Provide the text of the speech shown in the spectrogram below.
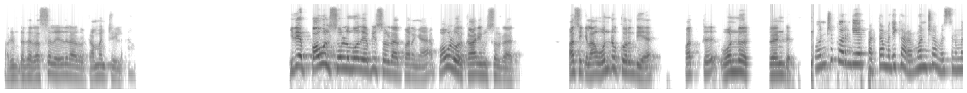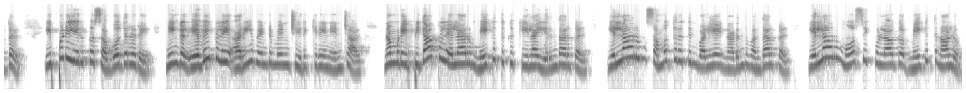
அப்படின்றத ரசல் எழுதுறார் ஒரு கமெண்ட்ரியில. இதே பவுல் சொல்லும் போது எப்படி சொல்றாரு பாருங்க. பவுல் ஒரு காரியம் சொல்றாரு. வாசிக்கலாம். ஒன்று குருந்திய பத்து ஒன்னு ரெண்டு. ஒன்று குருந்தியர் பத்தாம் அதிகாரம் ஒன்றாம் வசனம் முதல் இப்படி இருக்க சகோதரரே நீங்கள் எவைகளை அறிய வேண்டுமென்று இருக்கிறேன் என்றால் நம்முடைய பிதாக்கள் எல்லாரும் மேகத்துக்கு கீழாய் இருந்தார்கள். எல்லாரும் சமுத்திரத்தின் வழியாய் நடந்து வந்தார்கள். எல்லாரும் மோசைக்குள்ளாக மேகத்தினாலும்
